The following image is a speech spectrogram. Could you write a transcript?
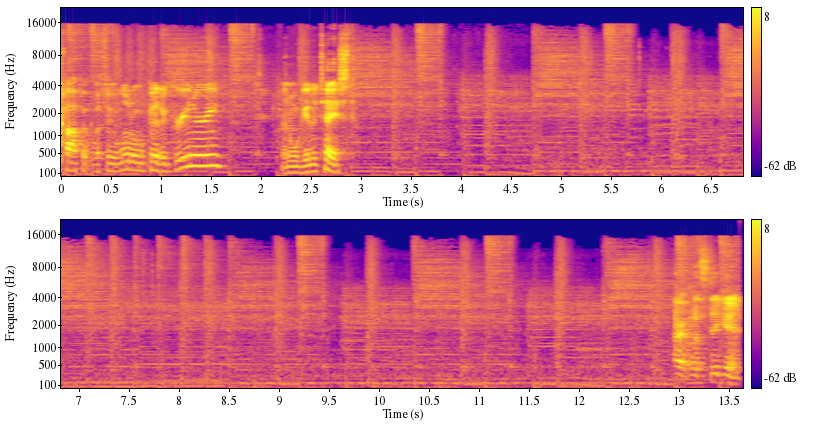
Top it with a little bit of greenery, and we'll get a taste. All right, let's dig in.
